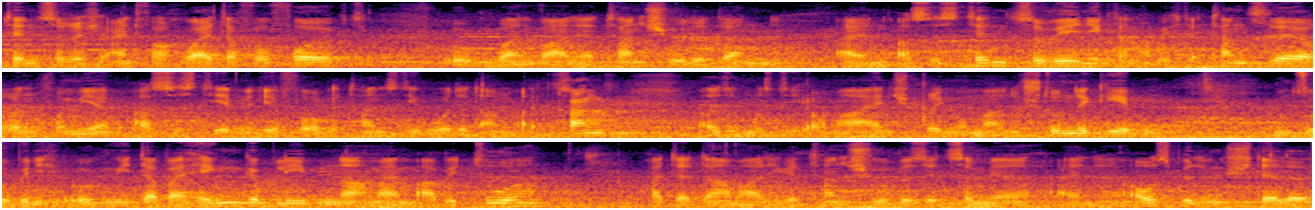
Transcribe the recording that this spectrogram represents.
tänzerisch einfach weiterverfolgt. Irgendwann war in der Tanzschule dann ein Assistent zu wenig, dann habe ich der Tanzlehrerin von mir assistiert, mit ihr vorgetanzt, die wurde dann mal krank, also musste ich auch mal einspringen und mal eine Stunde geben. Und so bin ich irgendwie dabei hängen geblieben nach meinem Abitur hat der damalige Tanzschulbesitzer mir eine Ausbildungsstelle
